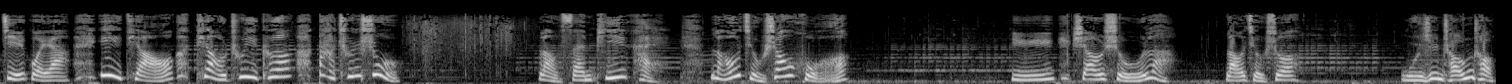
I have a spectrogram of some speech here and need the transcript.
结果呀，一挑挑出一棵大椿树。老三劈开，老九烧火，鱼烧熟了。老九说：“我先尝尝，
